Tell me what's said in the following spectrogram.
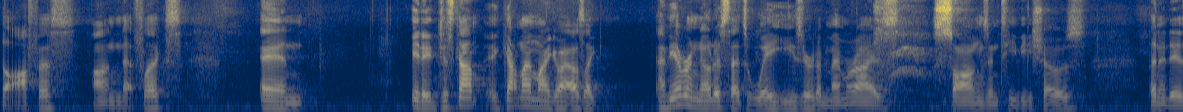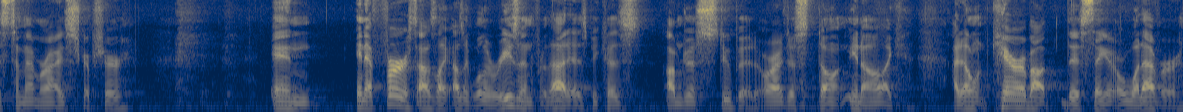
The Office on Netflix. And it, it just got, it got my mind going. I was like, have you ever noticed that it's way easier to memorize songs and TV shows than it is to memorize scripture? And, and at first, I was like, I was like, well, the reason for that is because I'm just stupid, or I just don't, you know, like, I don't care about this thing or whatever,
